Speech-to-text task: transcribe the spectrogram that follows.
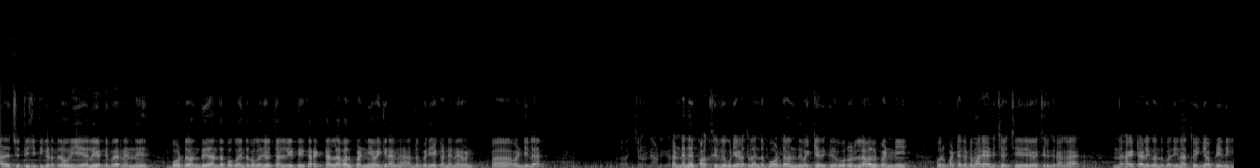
அதை சுற்றி சுற்றி கிட்டத்தட்ட ஒரு ஏழு எட்டு பேர் நின்று போட்டை வந்து அந்த பக்கம் இந்த பக்கம் சொல்லி தள்ளிட்டு கரெக்டாக லெவல் பண்ணி வைக்கிறாங்க அந்த பெரிய கண்டெய்னர் வண்டி வண்டியில். கண்டெய்னர் பாக்ஸ் இருக்கக்கூடிய இடத்துல இந்த போட்டை வந்து வைக்கிறதுக்கு ஒரு லெவல் பண்ணி ஒரு பட்டைக்கட்டு மாதிரி அடித்து வச்சு வச்சுருக்குறாங்க. இந்த ஹைட்ராலிக் வந்து பார்த்திங்கன்னா தூக்கி அப்படியே தூக்கி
